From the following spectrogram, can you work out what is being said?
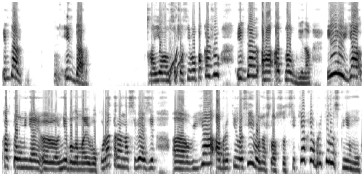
Ильдар, Ильдар а я вам сейчас его покажу, Ильдар а, Атмалдинов. И я, как-то у меня э, не было моего куратора на связи, э, я обратилась, я его нашла в соцсетях и обратилась к нему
